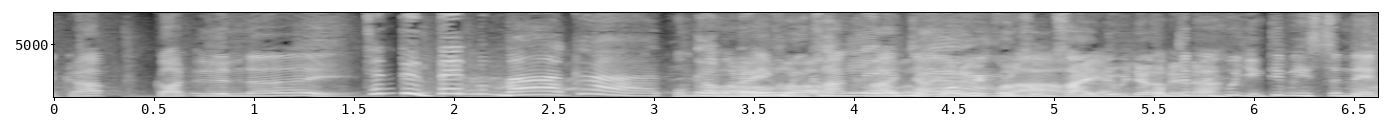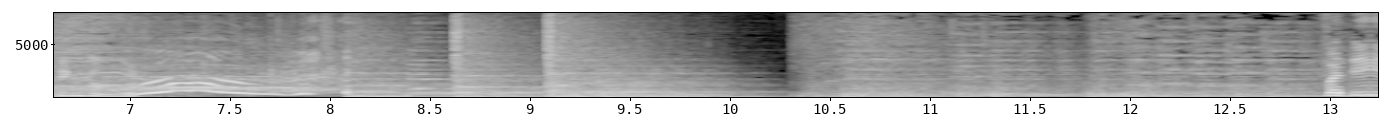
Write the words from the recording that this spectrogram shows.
นะครับ ก่อนอื่นเลย ฉันตื่นเต้นมากๆค่ะผมทำอะไรให้คุณค้างคาใจหผมรือมีเปคนล่าสงสัยอยู่เยอะผมเลยจะเป็นนะผู้หญิงที่มีเสน่ห์ดึงดูดสวัสดี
